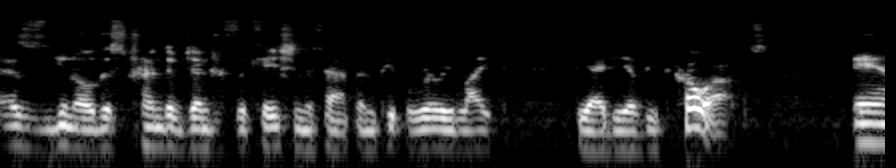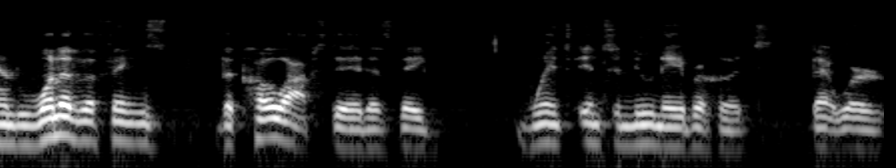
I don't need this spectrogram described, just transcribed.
as you know this trend of gentrification has happened people really like the idea of these co-ops. And one of the things the co-ops did is they went into new neighborhoods that were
